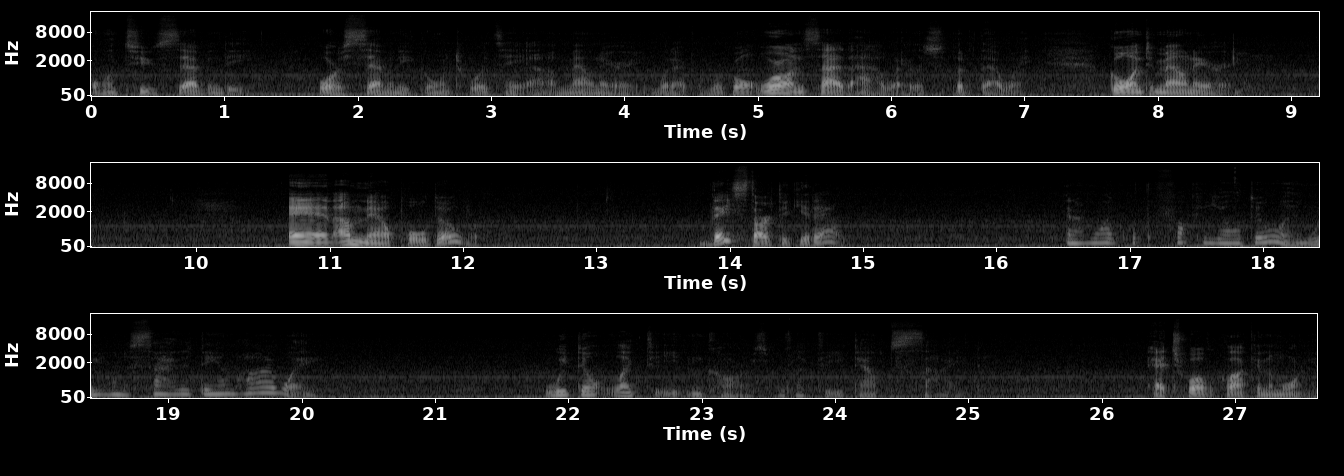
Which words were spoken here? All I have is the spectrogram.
on 270 or 70 going towards uh, Mount Airy, whatever. We're going we're on the side of the highway, let's just put it that way. Going to Mount Airy. And I'm now pulled over. They start to get out. And I'm like, what the fuck are y'all doing? We on the side of the damn highway. We don't like to eat in cars. We like to eat outside. At 12 o'clock in the morning.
